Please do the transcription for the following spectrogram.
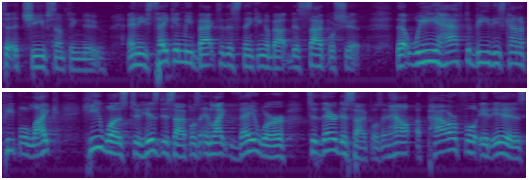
to achieve something new and he's taken me back to this thinking about discipleship that we have to be these kind of people like he was to his disciples and like they were to their disciples, and how powerful it is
